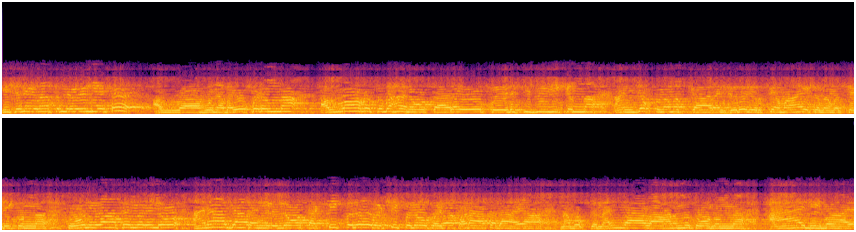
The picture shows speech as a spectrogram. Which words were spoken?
വിശദീകരണത്തിന് വേണ്ടിയിട്ട് അള്ളാഹുനെ ഭയപ്പെടുന്ന അള്ളാഹു സുബാനോ തലയെ പേടിച്ച് ജീവിക്കുന്ന അഞ്ചൊക്കെ നമസ്കാരം കൃതകൃത്യമായിട്ട് നമസ്കരിക്കുന്ന തോന്നിവാസങ്ങളിലോ അനാചാരങ്ങളിലോ തട്ടിപ്പിലോ വെട്ടിപ്പിലോ പെടപ്പെടാത്തതായ നമുക്ക് നല്ല ആളാണെന്ന് തോന്നുന്ന ആലിമായ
